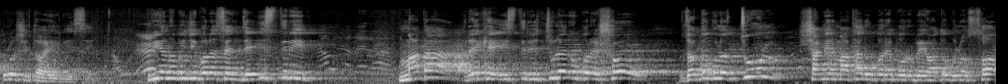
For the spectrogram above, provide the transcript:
কুলসিত হয়ে গেছে। প্রিয় নবীজি বলেছেন যে স্ত্রীর মাথা রেখে স্ত্রীর চুলের উপরে শো যতগুলো চুল স্বামীর মাথার উপরে পড়বে, অতগুলো সব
